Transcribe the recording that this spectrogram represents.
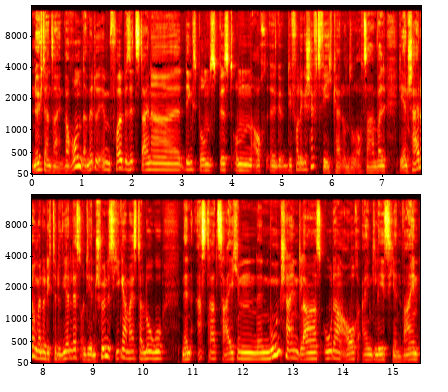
nüchtern sein. Warum? Damit du im Vollbesitz deiner Dingsbums bist, um auch äh, die volle Geschäftsfähigkeit und so auch zu haben. Weil die Entscheidung, wenn du dich tätowieren lässt und dir ein schönes Jägermeister-Logo, ein Astra-Zeichen, ein Moonshine-Glas oder auch ein Gläschen Wein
